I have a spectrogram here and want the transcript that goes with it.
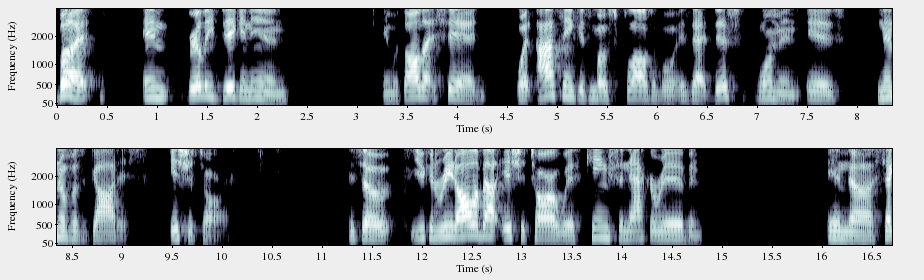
But in really digging in, and with all that said, what I think is most plausible is that this woman is Nineveh's goddess, Ishtar. And so you can read all about Ishtar with King Sennacherib and in uh, 2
